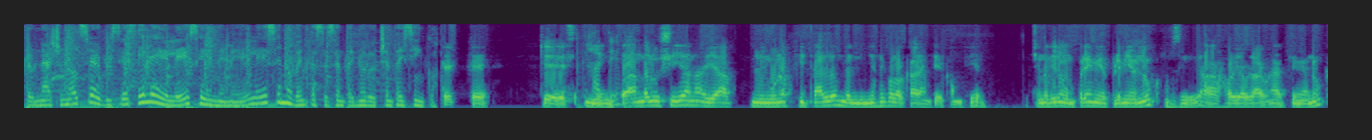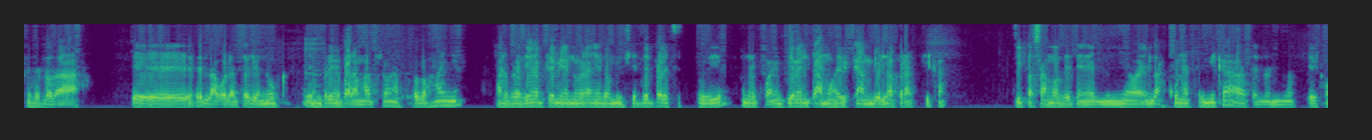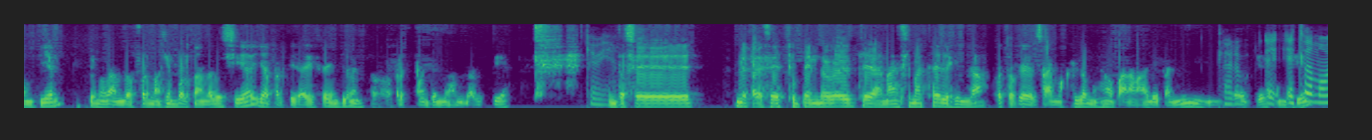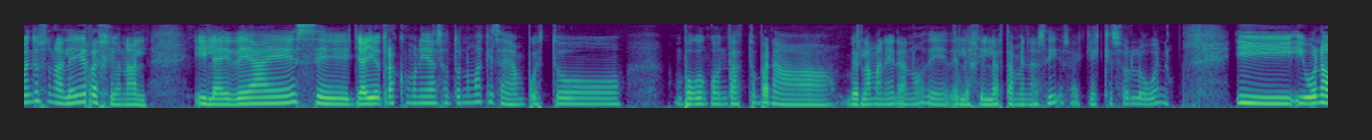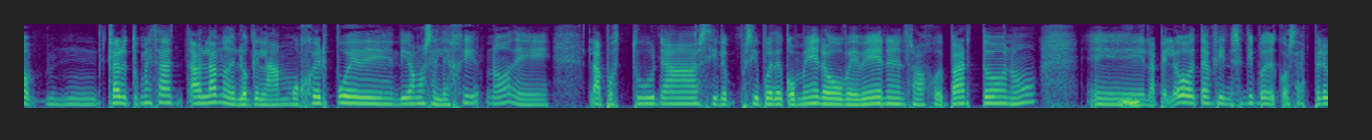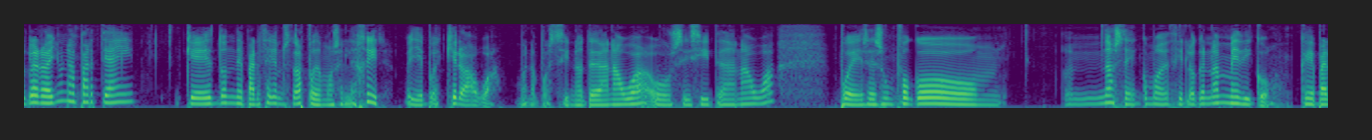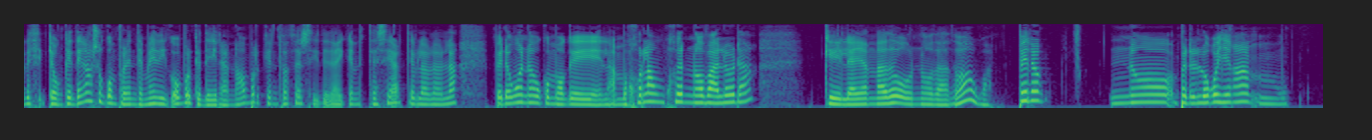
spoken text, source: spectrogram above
International Services LLS NMLS 906985. Que, que, que y en toda Andalucía no había ningún hospital donde el niño se colocara en piel con piel. De hecho, no tienen un premio, el premio NUC, no sé si has oído hablar una del premio NUC, que se lo da eh, el laboratorio NUC, es un mm. premio para matronas todos los años. A nosotros tiene el premio NUC el año 2007 por este estudio, en el cual implementamos el cambio en la práctica y pasamos de tener niños en las cunas térmicas a tener niños piel con piel. Estuvimos dando formación por toda Andalucía y a partir de ahí se implementó prácticamente en Andalucía. Entonces, me parece estupendo que, además encima esté legislado, puesto que sabemos que es lo mejor para la madre y para el niño. Claro, eh, esto de momento es una ley regional y la idea es, eh, ya hay otras comunidades autónomas que se hayan puesto un poco en contacto para ver la manera ¿no? de, legislar también así. O sea, que es que eso es lo bueno. Y, y, bueno, mm, claro, tú me estás hablando de lo que la mujer puede, digamos, elegir, ¿no? De la postura, si, le, si puede comer o beber en el trabajo de parto, ¿no? Eh, la pelota, en fin, ese tipo de cosas. Pero claro, hay una parte ahí que es donde parece que nosotros podemos elegir. Oye, pues quiero agua. Bueno, pues si no te dan agua o si sí te dan agua, pues es un poco mm, no sé cómo decirlo, que no es médico, que parece que aunque tenga su componente médico, porque te dirán, no, porque entonces si te hay que anestesiarte, bla, bla, bla, pero bueno, como que a lo mejor la mujer no valora que le hayan dado o no dado agua, pero no, pero luego llegan mm,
